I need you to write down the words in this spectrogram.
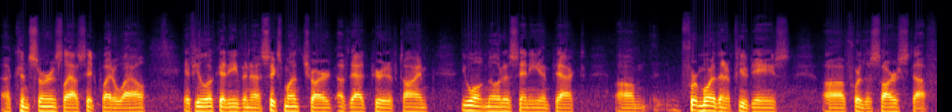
uh, concerns lasted quite a while, if you look at even a six-month chart of that period of time, you won't notice any impact um, for more than a few days. Uh, for the SARS stuff.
